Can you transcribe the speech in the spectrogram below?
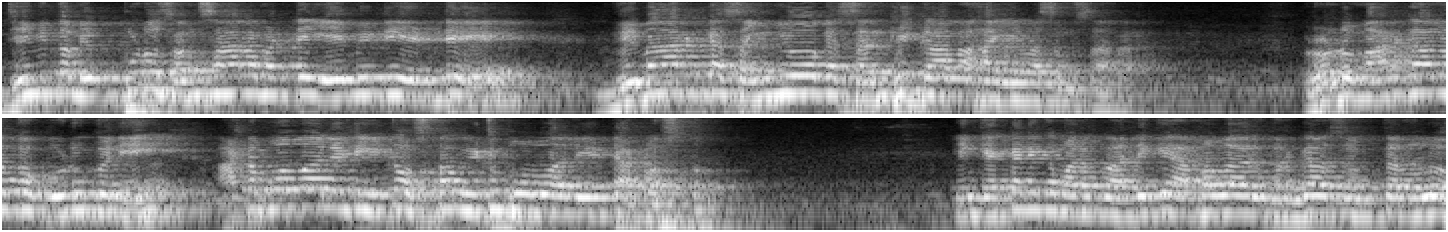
జీవితం ఎప్పుడు సంసారం అంటే ఏమిటి అంటే విమార్గ సంయోగ సంధికాల ఏవ సంసార. రెండు మార్గాలతో కూడుకొని అటు పోవాలి అంటే ఇటు వస్తావు ఇటు పోవాలి అంటే అటు వస్తావు. ఇంకెక్కడికి మనకు? అందుకే అమ్మవారి దుర్గా సూక్తంలో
